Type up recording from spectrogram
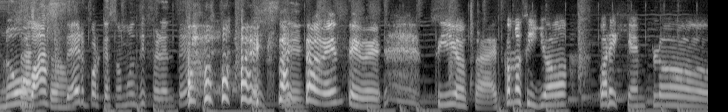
no va a Exacto. ser porque somos diferentes. Exactamente, güey. Sí, o sea, es como si yo, por ejemplo,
